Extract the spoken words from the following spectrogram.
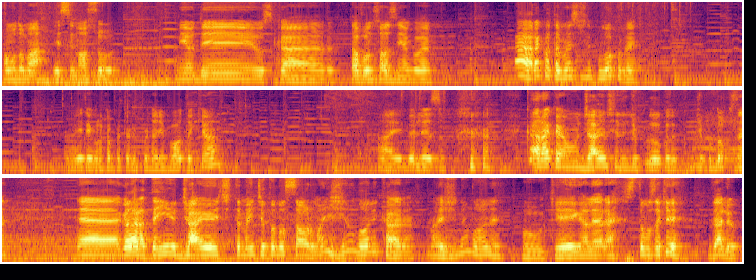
Vamos domar esse nosso... Meu Deus, cara. Tá voando sozinho agora. Caraca, o tamanho desse tipo louco, velho. Aí, tem que colocar pra teleportar de volta aqui, ó. Aí, beleza. Caraca, é um Giant de Diplodocus, né? É, galera, tem o Giant também Titanossauro. Imagina o nome, cara. Imagina o nome. Ok, galera. Estamos aqui. Velho.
